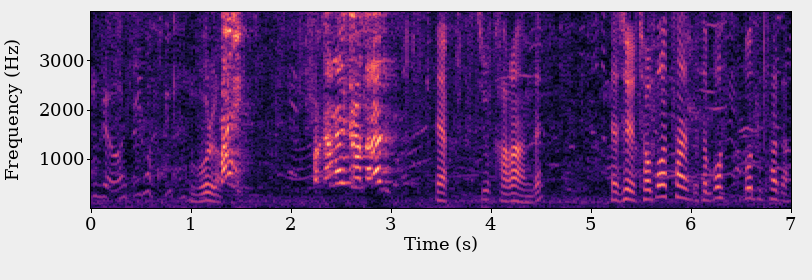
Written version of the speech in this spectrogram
우리 어디로? 몰라. 그냥 쭉 가라는데? 야, 저, 저 버스 타, 저 버스, 보드 타자.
